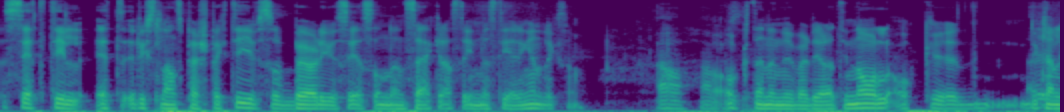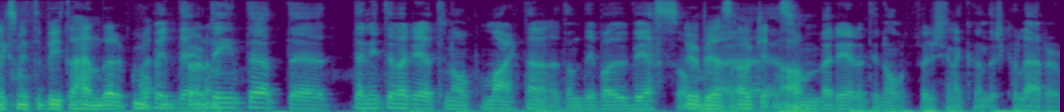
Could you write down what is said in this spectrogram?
sett till ett Rysslands perspektiv så bör det ju ses som den säkraste investeringen liksom. Ja, ja, Och den är nu värderad till noll och eh, du kan liksom inte byta händer med, det, för det, den. är inte att eh, den är inte värderad till noll på marknaden utan det var UBS som, UBS, eh, ja. som värderade den till noll för sina kunders collateral.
